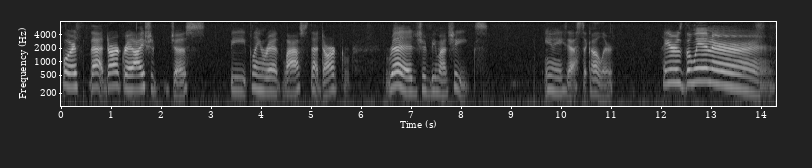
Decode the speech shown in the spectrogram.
Fourth, that dark red eye should just be plain red. Last, that dark red should be my cheeks. Anyway, that's the color. Here's the winners.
